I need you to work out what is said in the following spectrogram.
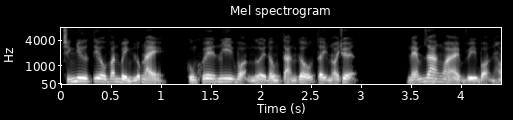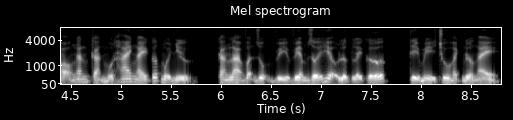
Chính như tiêu văn bình lúc này, cùng khuê nghi bọn người đông tán gẫu tây nói chuyện ném ra ngoài vì bọn họ ngăn cản một hai ngày cướp mồi nhử, càng là vận dụng vì viêm giới hiệu lực lấy cớ, tỉ mỉ chu hoạch nửa ngày,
